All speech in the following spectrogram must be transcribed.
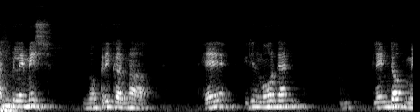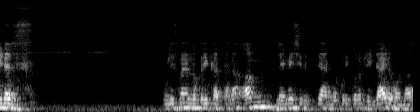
अनब्लेमिश नोकरी करणं हे it is more than plenty of medals पोलीसमध्ये नोकरी करताना अनब्लेमिशरित्या नोकरी करून रिटायर्ड होणं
